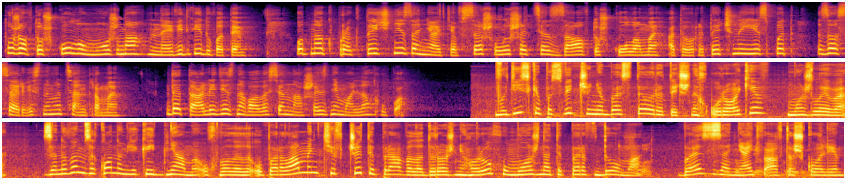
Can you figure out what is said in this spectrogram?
Тож автошколу можна не відвідувати. Однак практичні заняття все ж лишаться за автошколами, а теоретичний іспит за сервісними центрами. Деталі дізнавалася наша знімальна група. Водійське посвідчення без теоретичних уроків можливе. За новим законом, який днями ухвалили у парламенті, вчити правила дорожнього руху можна тепер вдома, без занять в автошколі.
